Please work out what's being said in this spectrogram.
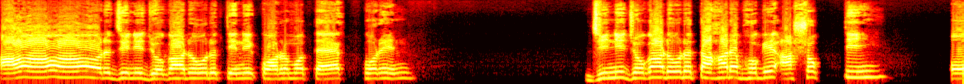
আর যিনি যোগাড়োর তিনি কর্ম ত্যাগ করেন। যিনি যোগাড়োর তাহার ভোগে আসক্তি ও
